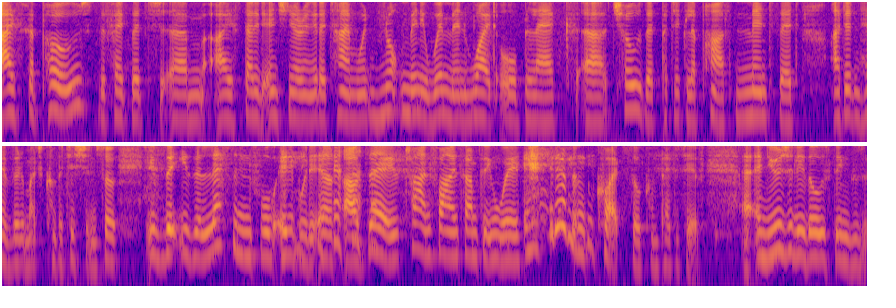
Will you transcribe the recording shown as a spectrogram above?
I suppose the fact that um, I studied engineering at a time when not many women, white or black, uh, chose that particular path meant that I didn't have very much competition. So if there is a lesson for anybody else out there is try and find something where it isn't quite so competitive. Uh, and usually those things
